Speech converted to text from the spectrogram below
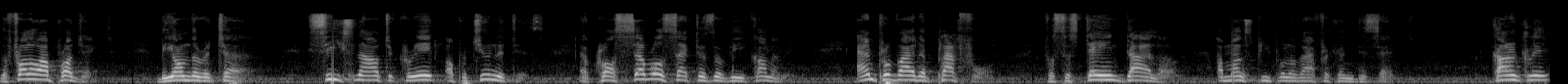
The Follow Up Project, Beyond the Return, seeks now to create opportunities across several sectors of the economy and provide a platform for sustained dialogue amongst people of African descent. Currently,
